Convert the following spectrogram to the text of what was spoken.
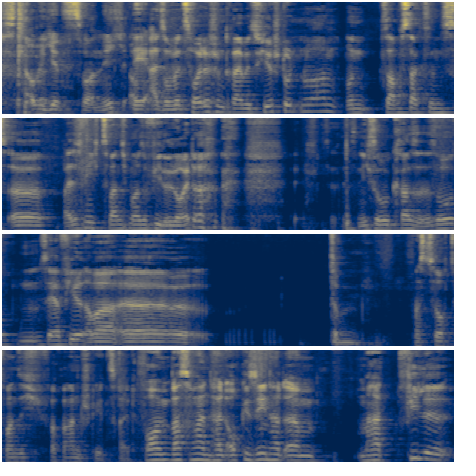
Das glaube ich jetzt zwar nicht, aber Nee, also wenn es heute schon drei bis vier Stunden waren und Samstag sind es, äh, weiß ich nicht, 20 mal so viele Leute. Ist nicht so krass, so sehr viel, aber äh, hast du auch 20-fache Anstehzeit. Vor allem, was man halt auch gesehen hat, ähm, man hat viele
